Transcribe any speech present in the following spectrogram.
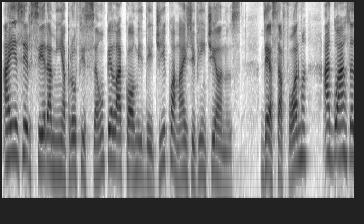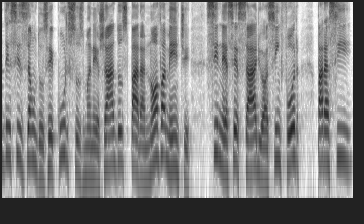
a exercer a minha profissão pela qual me dedico há mais de 20 anos. Desta forma, aguardo a decisão dos recursos manejados para novamente, se necessário assim for, para se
